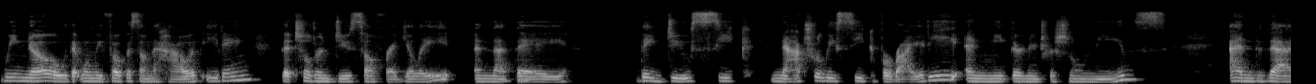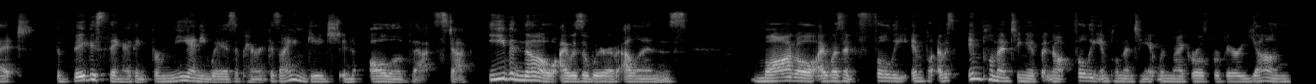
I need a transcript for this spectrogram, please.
we know that when we focus on the how of eating, that children do self-regulate and that mm, they they do seek naturally seek variety and meet their nutritional needs and that the biggest thing i think for me anyway as a parent because i engaged in all of that stuff even though i was aware of Ellyn's model i wasn't fully impl- i was implementing it but not fully implementing it when my girls were very young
